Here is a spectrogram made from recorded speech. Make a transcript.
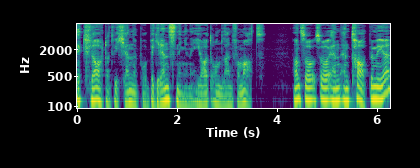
det er klart at vi kjenner på begrensningene i å ha et online-format. Så, så en, en, taper mye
